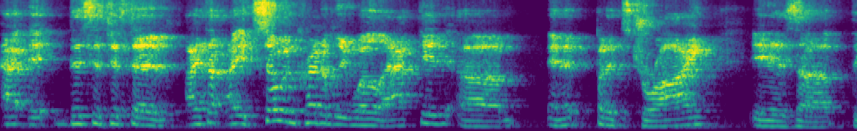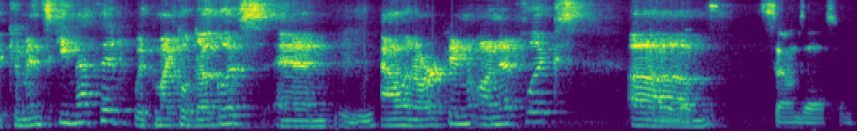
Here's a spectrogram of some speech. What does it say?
I, it, this is just a. I thought it's so incredibly well acted, um, and it, but it's dry. Is uh, the Kominsky Method with Michael Douglas and mm-hmm. Alan Arkin on Netflix? Um, oh, sounds awesome.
